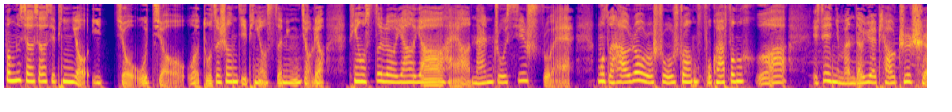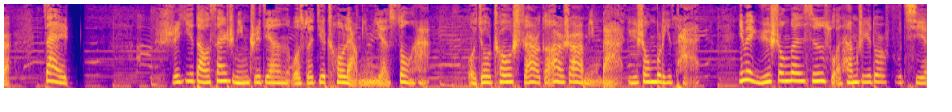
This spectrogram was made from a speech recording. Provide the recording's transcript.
风萧萧息听友一九五九，我独自升级听友四零九六，听友四六幺幺，还有南竹溪水木子浩肉肉树霜浮夸风和，也谢谢你们的月票支持，在十一到三十名之间，我随机抽两名也送哈，我就抽十二跟二十二名吧，余生不理睬。因为余生跟心锁他们是一对夫妻，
